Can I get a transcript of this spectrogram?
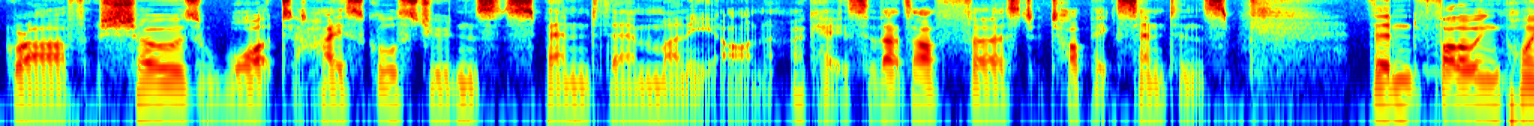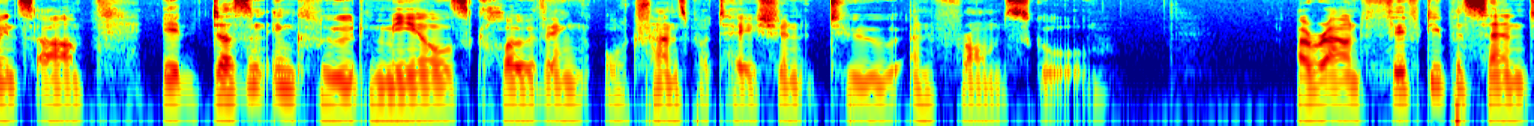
graph shows what high school students spend their money on. Okay, so that's our first topic sentence. The following points are it doesn't include meals, clothing, or transportation to and from school. Around 50%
